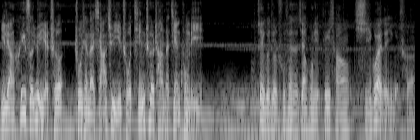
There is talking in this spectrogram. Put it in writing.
一辆黑色越野车出现在辖区一处停车场的监控里。这个就出现在监控里非常奇怪的一个车。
